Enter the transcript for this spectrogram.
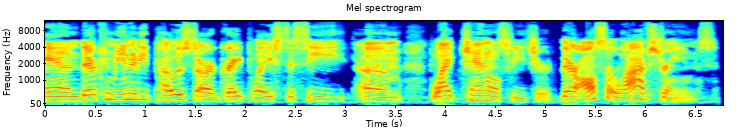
and their community posts are a great place to see um, like channels featured. There are also live streams.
